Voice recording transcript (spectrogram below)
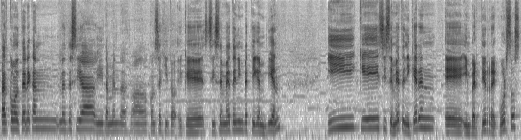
tal como Tenecan les decía y también los consejitos, es que si se meten, investiguen bien. Y que si se meten y quieren eh, invertir recursos,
